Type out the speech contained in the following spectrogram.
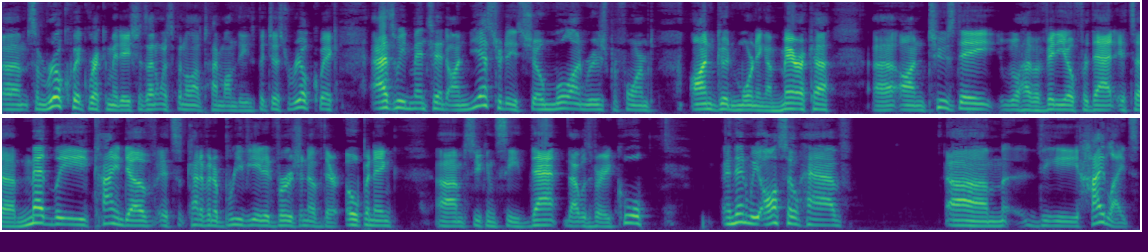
um, some real quick recommendations. I don't want to spend a lot of time on these, but just real quick. As we mentioned on yesterday's show, Moulin Rouge performed on Good Morning America. Uh, on Tuesday, we'll have a video for that. It's a medley, kind of. It's kind of an abbreviated version of their opening. Um, so you can see that. That was very cool. And then we also have um, the highlights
